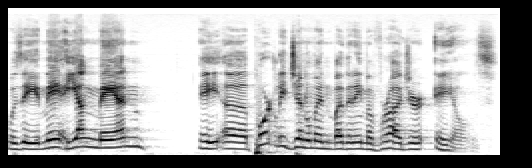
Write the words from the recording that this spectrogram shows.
was a, a young man, a uh, portly gentleman by the name of Roger Ailes.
